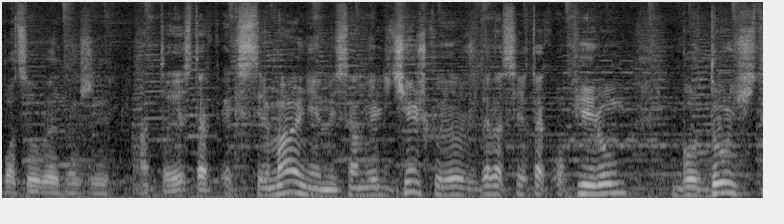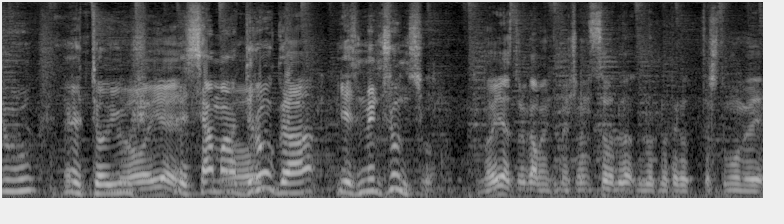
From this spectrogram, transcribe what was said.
płacowe, także A to jest tak ekstremalnie. My sami mieli ciężko. Ja już teraz się tak opieram, bo dojść tu e, to już No jest, sama no. droga jest męczącą. no jest droga męcząca, dla- dla- dlatego też tu mamy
